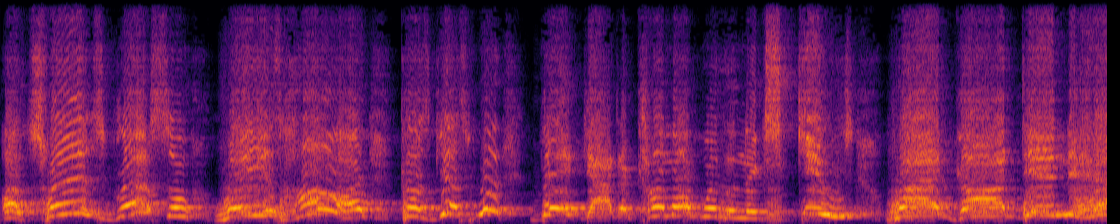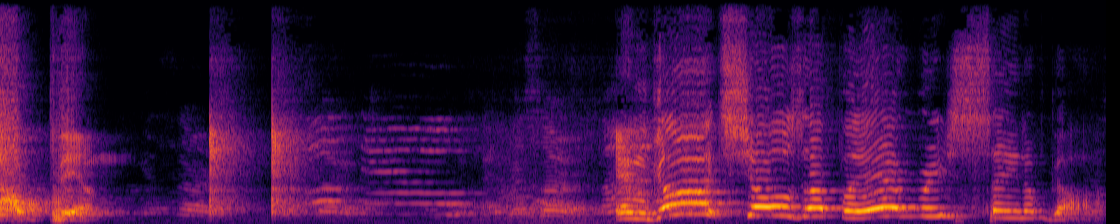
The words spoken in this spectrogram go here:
A transgressor way is hard because guess what? They got to come up with an excuse why God didn't help them. And God shows up for every saint of God.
